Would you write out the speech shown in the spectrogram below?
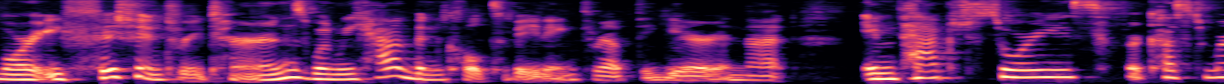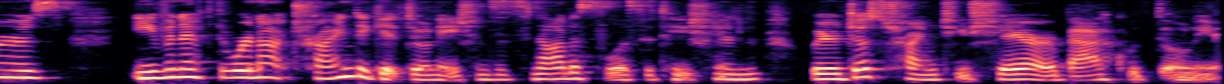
more efficient returns when we have been cultivating throughout the year, and that impact stories for customers even if we're not trying to get donations it's not a solicitation we're just trying to share back with don-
